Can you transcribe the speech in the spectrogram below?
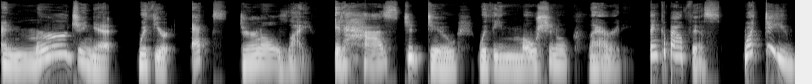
and merging it with your external life. It has to do with emotional clarity. Think about this. What do you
